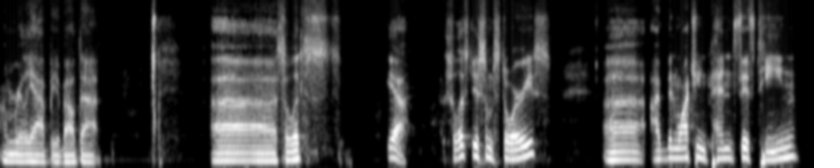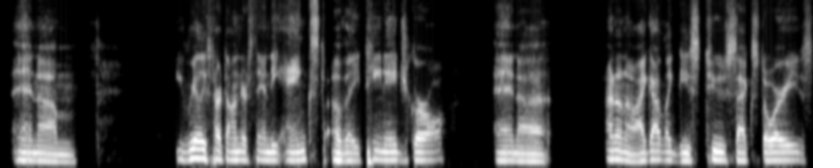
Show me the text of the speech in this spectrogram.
I'm really happy about that. Uh, so let's, yeah. So let's do some stories. Uh, I've been watching Pen 15 and um, you really start to understand the angst of a teenage girl. And uh i don't know i got like these two sex stories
